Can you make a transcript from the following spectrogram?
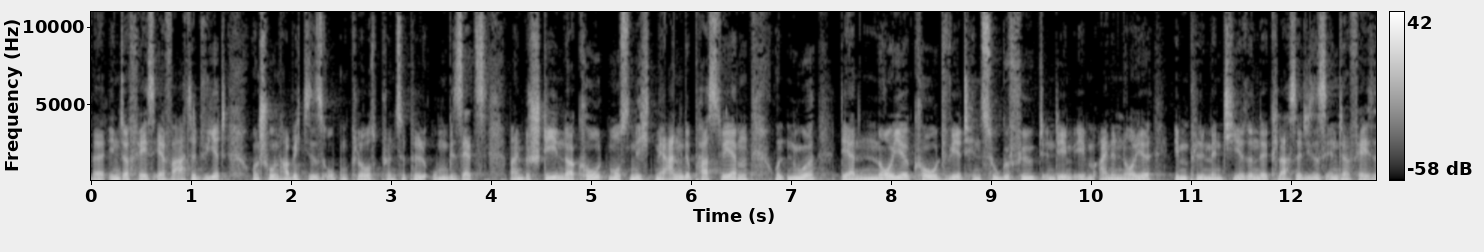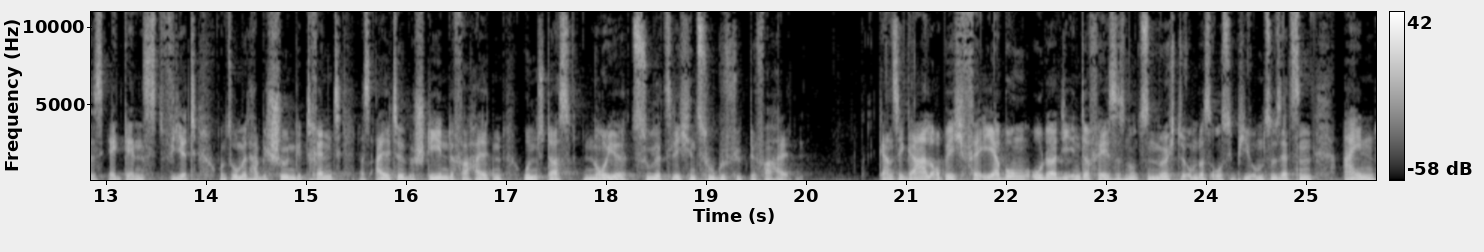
äh, Interface erwartet wird und schon habe ich dieses Open Close Principle umgesetzt. Mein bestehender Code muss nicht mehr angepasst werden und nur der neue Code wird hinzugefügt, indem eben eine neue implementierende Klasse dieses Interfaces ergänzt wird. Und somit habe ich schön getrennt das alte bestehende Verhalten und das neue zusätzlich hinzugefügte Verhalten. Ganz egal, ob ich Vererbung oder die Interfaces nutzen möchte, um das OCP umzusetzen, ein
